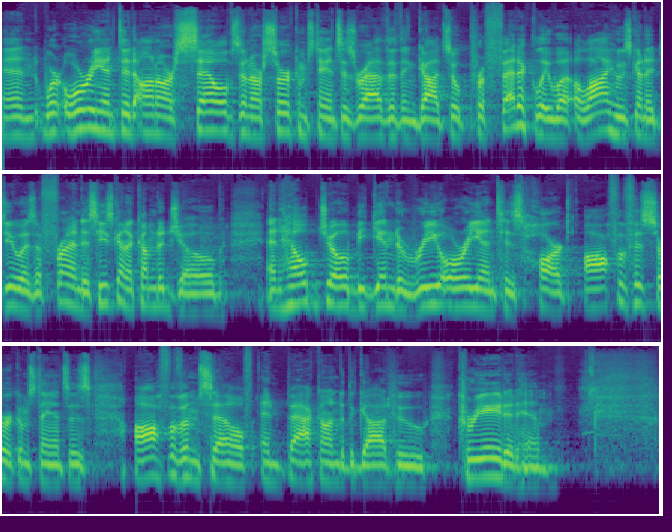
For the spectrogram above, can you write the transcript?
and we're oriented on ourselves and our circumstances rather than God. So, prophetically, what Elihu's going to do as a friend is he's going to come to Job and help Job begin to reorient his heart off of his circumstances, off of himself, and back onto the God who created him.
